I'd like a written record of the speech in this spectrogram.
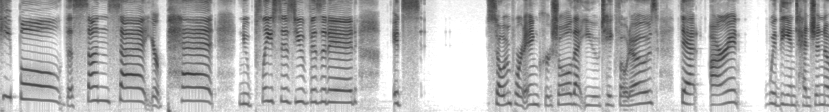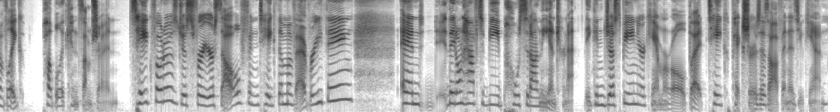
people, the sunset, your pet, new places you visited. It's so important and crucial that you take photos that aren't with the intention of like public consumption. Take photos just for yourself and take them of everything. And they don't have to be posted on the internet. They can just be in your camera roll, but take pictures as often as you can.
